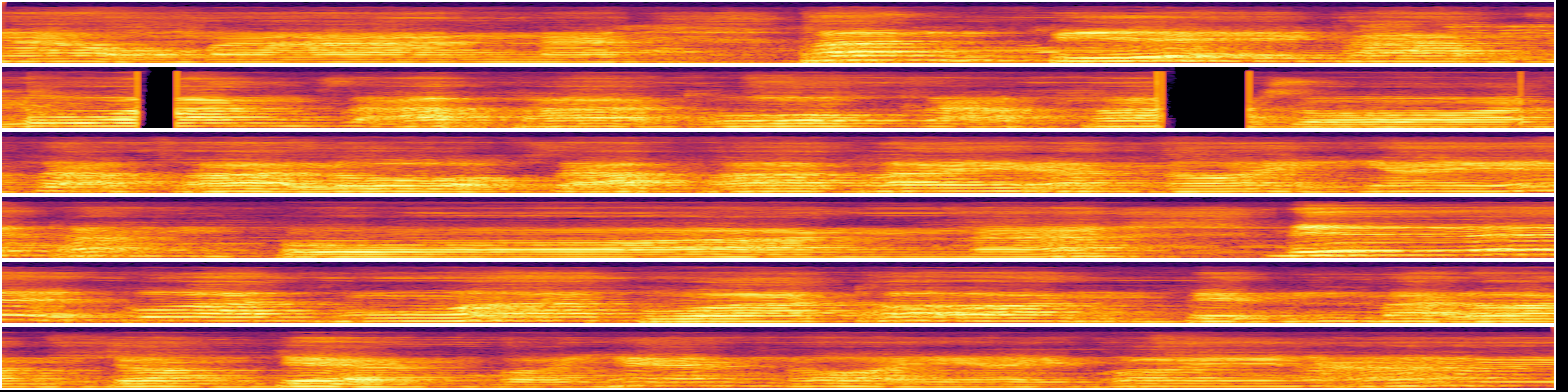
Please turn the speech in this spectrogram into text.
ยาวมานพันปีคำลวงสัพพะทุกสัพพะ โสดสัพพะโลกสัพพะภัยอันน้อยใหญ่ทั้งปวงนะมีปวดหัวปวดท้องเป็นมาลองจ้องแจงคอยแห้งหน่อยให้คอยหาย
